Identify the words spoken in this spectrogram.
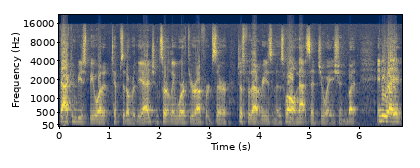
that can just be what it tips it over the edge, and certainly worth your efforts there just for that reason as well in that situation. But anyway,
